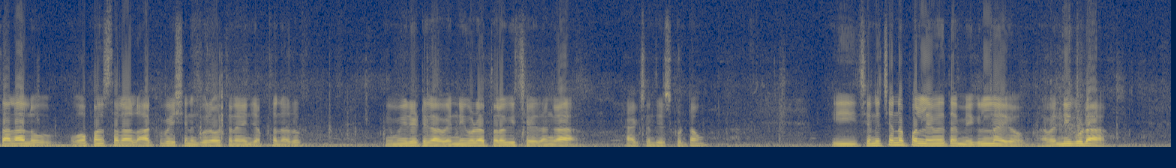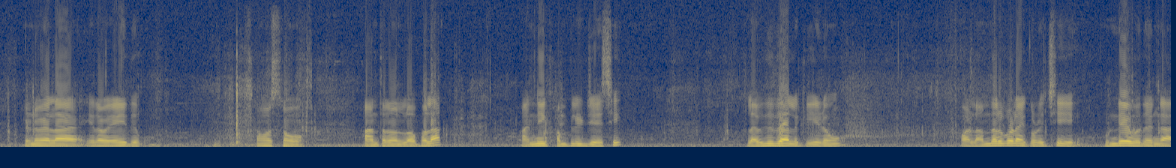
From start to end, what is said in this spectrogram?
స్థలాలు ఓపెన్ స్థలాలు ఆక్యుపేషన్ గురవుతున్నాయని చెప్తున్నారు. ఇమీడియట్గా అవన్నీ కూడా తొలగించే విధంగా యాక్షన్ తీసుకుంటాం. ఈ చిన్న చిన్న పనులు ఏవైతే మిగిలినాయో అవన్నీ కూడా రెండు వేల ఇరవై ఐదు సంవత్సరం అంతరం లోపల అన్నీ కంప్లీట్ చేసి లబ్ధిదారులకు ఇవ్వడం వాళ్ళందరూ కూడా ఇక్కడ వచ్చి ఉండే విధంగా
